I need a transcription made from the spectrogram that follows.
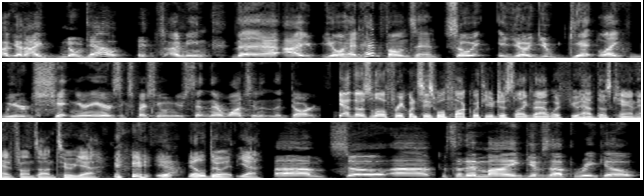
again, I no doubt. It's, I mean, the I you know had headphones in, so it, you know you get like weird shit in your ears, especially when you're sitting there watching it in the dark. Yeah, those low frequencies will fuck with you just like that if you have those can headphones on too. Yeah. it, will do it. Yeah. Um. So, uh. So then Mai gives up Rico,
